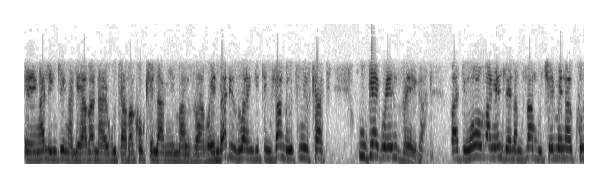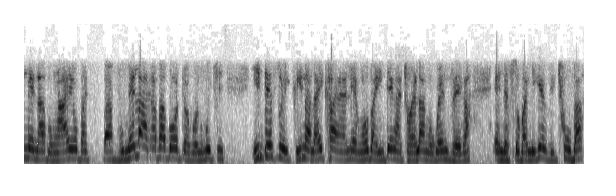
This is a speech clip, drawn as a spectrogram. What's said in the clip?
eh ngalenkinga le abanayo ukuthi abakhokhelanga imali zabo and that is why ngithi mhlambe kwesinye isikhathi kuke kwenzeka but ngoba ngendlela mhlawumbe uchairman akhulume nabo ngayo bavumelana ababodwa bona ukuthi into esizoyigcina la ekhaya le ngoba into engajwayelanga ukwenzeka and sizobanikeza ithuba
